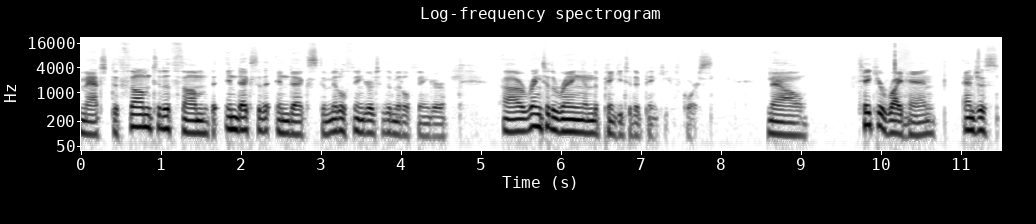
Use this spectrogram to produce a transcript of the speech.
Match the thumb to the thumb, the index to the index, the middle finger to the middle finger, uh, ring to the ring, and the pinky to the pinky, of course. Now, take your right hand and just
